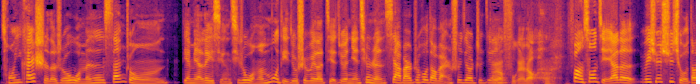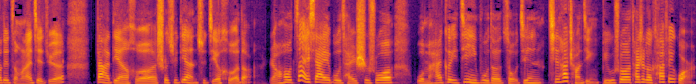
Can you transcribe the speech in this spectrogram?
从一开始的时候，我们三种店面类型，其实我们目的就是为了解决年轻人下班之后到晚上睡觉之间都要覆盖到放松解压的微醺需求，到底怎么来解决？大店和社区店去结合的，然后再下一步才是说，我们还可以进一步的走进其他场景，比如说它是个咖啡馆，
